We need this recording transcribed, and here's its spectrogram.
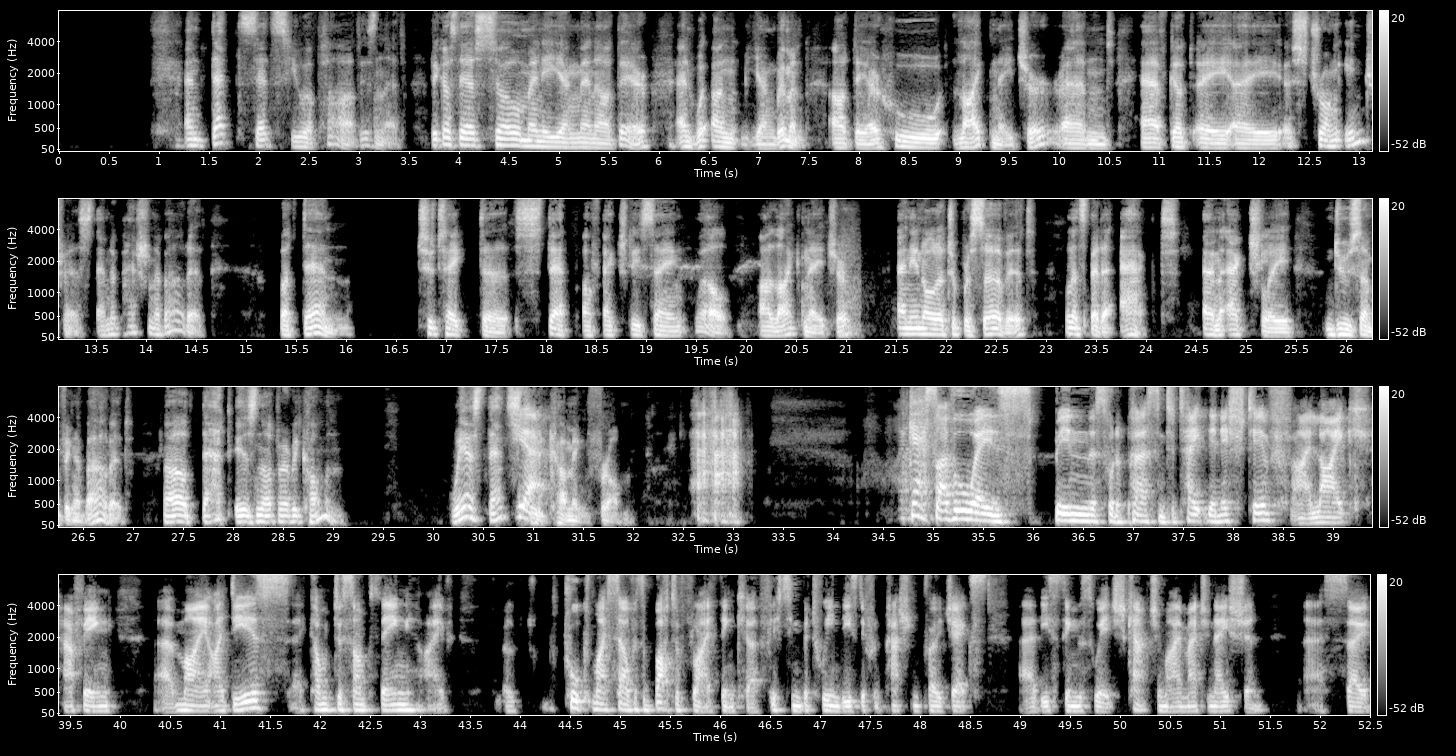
And that sets you apart, isn't it? Because there are so many young men out there and, and young women out there who like nature and have got a, a, a strong interest and a passion about it. But then to take the step of actually saying, well, I like nature, and in order to preserve it, let's better act and actually do something about it. Now, that is not very common. Where's that streak yeah. coming from? Guess I've always been the sort of person to take the initiative. I like having uh, my ideas uh, come to something. I've uh, talked of myself as a butterfly thinker, flitting between these different passion projects, uh, these things which capture my imagination. Uh, so,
